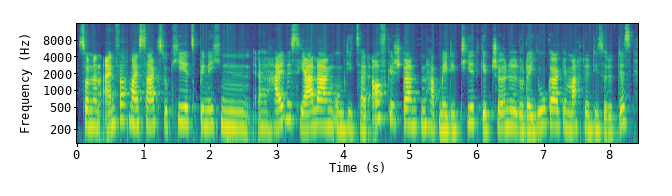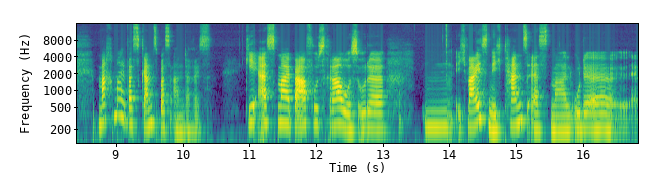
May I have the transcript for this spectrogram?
sondern einfach mal sagst, okay, jetzt bin ich ein äh, halbes Jahr lang um die Zeit aufgestanden, habe meditiert, gejournalt oder Yoga gemacht oder dies oder das. Mach mal was ganz was anderes. Geh erstmal barfuß raus oder ich weiß nicht, tanz erstmal oder äh,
